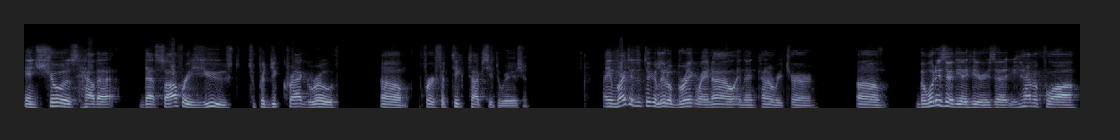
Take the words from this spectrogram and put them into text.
and show us how that that software is used to predict crack growth um, for a fatigue type situation. I invite you to take a little break right now and then kind of return. Um, but what is the idea here is that you have a flaw,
